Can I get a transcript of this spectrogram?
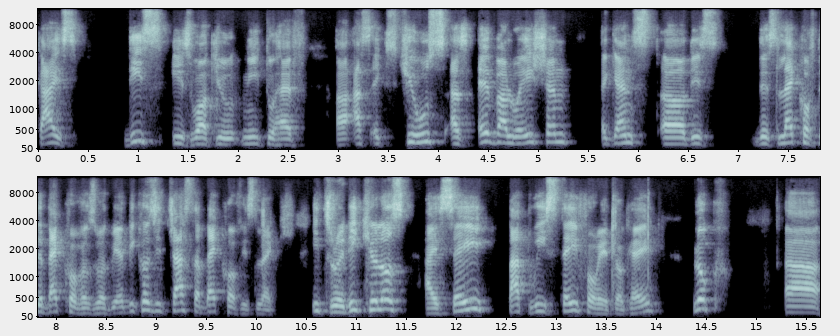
Guys, this is what you need to have uh, as excuse, as evaluation against uh, this this lack of the back office what we have because it's just a back office lack. It's ridiculous, I say, but we stay for it. Okay, look, uh,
